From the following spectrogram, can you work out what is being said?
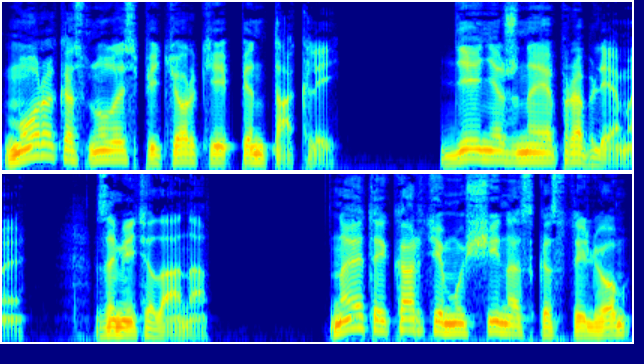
Мора коснулась пятерки пентаклей. «Денежные проблемы», — заметила она. На этой карте мужчина с костылем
